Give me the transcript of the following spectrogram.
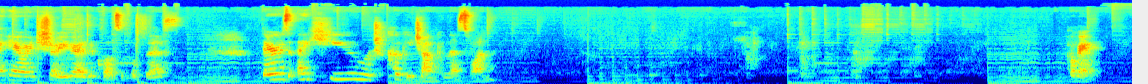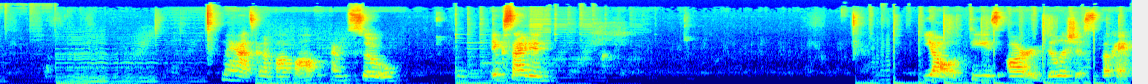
I can't wait to show you guys a close up of this. There's a huge cookie chunk in this one. Okay. My hat's gonna pop off. I'm so excited. Y'all, these are delicious. Okay.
